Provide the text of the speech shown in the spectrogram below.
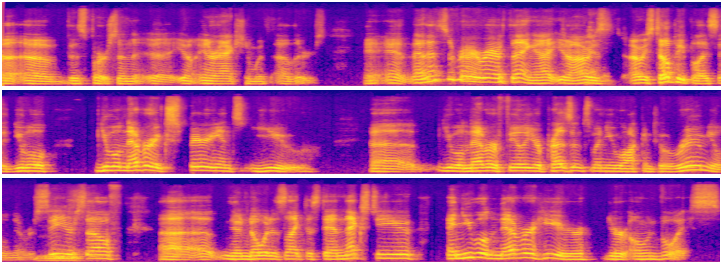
uh, of this person, uh, you know, interaction with others and, and that's a very rare thing. I, you know, I always I always tell people I said you will you will never experience you. Uh, you will never feel your presence when you walk into a room. You'll never see mm. yourself. Uh, you know what it's like to stand next to you, and you will never hear your own voice.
